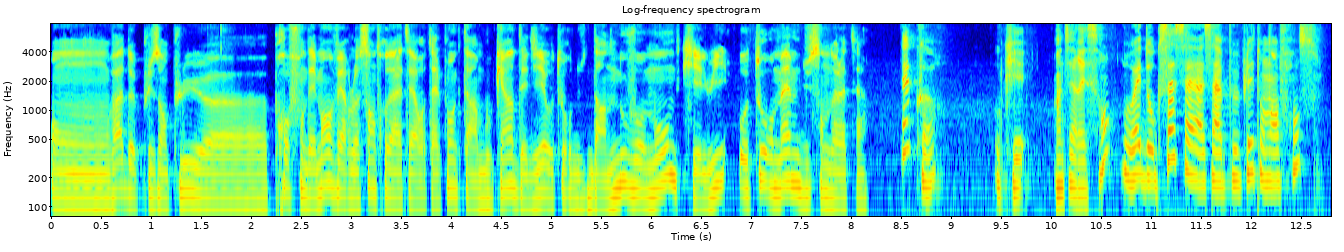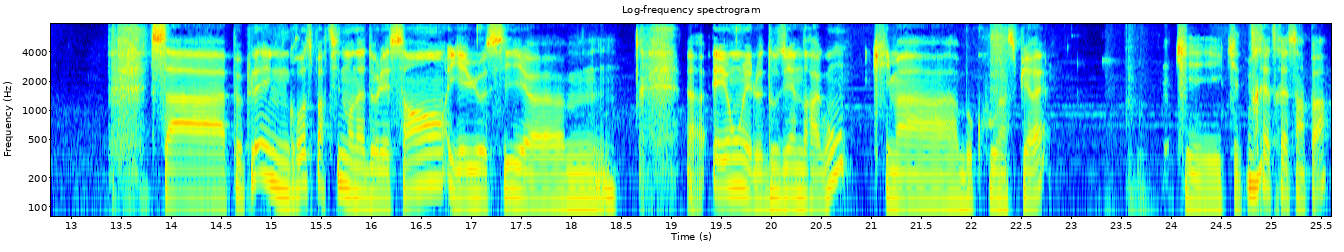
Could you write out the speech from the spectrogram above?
on va de plus en plus euh, profondément vers le centre de la Terre, au tel point que tu as un bouquin dédié autour d'un nouveau monde qui est lui autour même du centre de la Terre. D'accord. Ok. Intéressant. Ouais, donc ça, ça, a peuplé ton enfance? Ça a peuplé une grosse partie de mon adolescent. Il y a eu aussi euh, euh Éon et le douzième dragon, qui m'a beaucoup inspiré, qui, est mhm. très très sympa.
